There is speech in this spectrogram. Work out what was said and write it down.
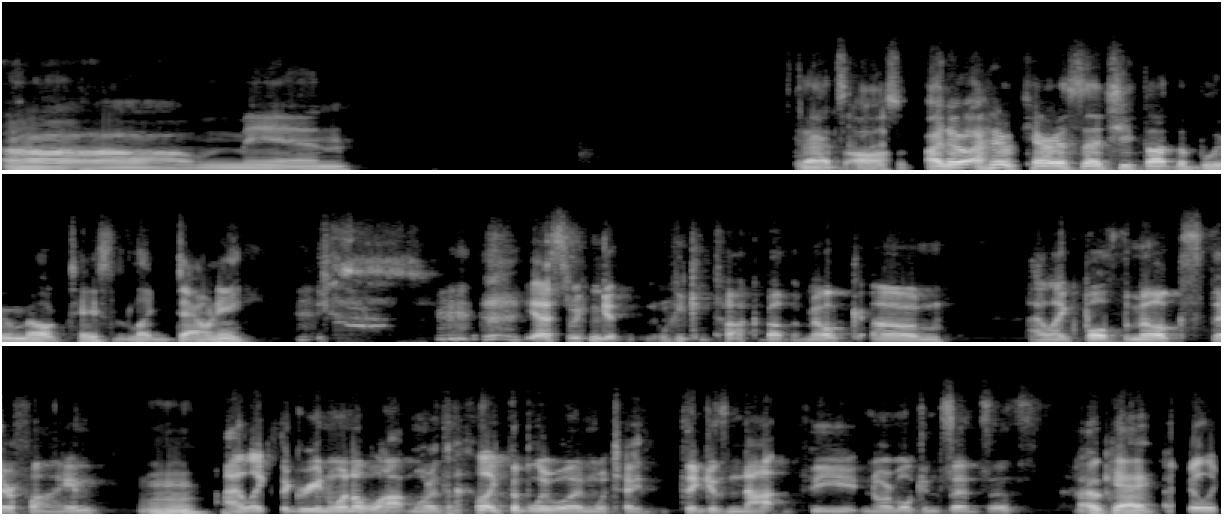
Oh man. That's Good. awesome. I know I know Kara said she thought the blue milk tasted like Downy. yes, we can get we can talk about the milk. Um, I like both the milks; they're fine. Mm-hmm. I like the green one a lot more than I like the blue one, which I think is not the normal consensus. Okay. I feel like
